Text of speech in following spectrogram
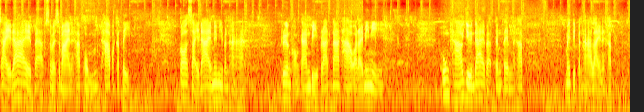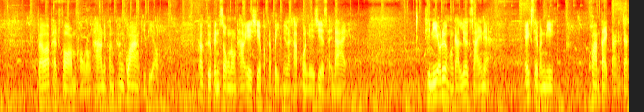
ใส่ได้แบบสบายๆนะครับ ผมเท้าปกติ ก็ใส่ได้ไม่มีปัญหาเรื่องของการบีบรัดหน้าเท้าอะไรไม่มีอุ้งเท้ายืนได้แบบเต็มๆนะครับ ไม่ติดปัญหาอะไรนะครับ แปลว่าแพลตฟอร์มของรองเท้านี่ค่อนข้างกว้างทีเดียว ก็คือเป็นทรงรองเท้าเอเชียปกตินี่แหละครับ คนเอเชียใส่ได้ ทีนี้เรื่องของการเลือกไซส์เนี่ย x เมันมีความแตกต่างจาก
